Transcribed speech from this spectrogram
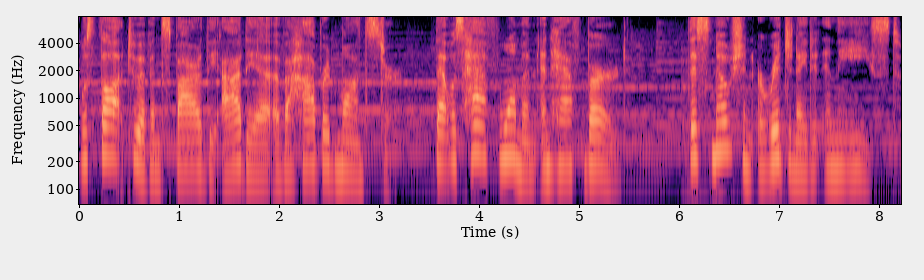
was thought to have inspired the idea of a hybrid monster that was half woman and half bird. This notion originated in the East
